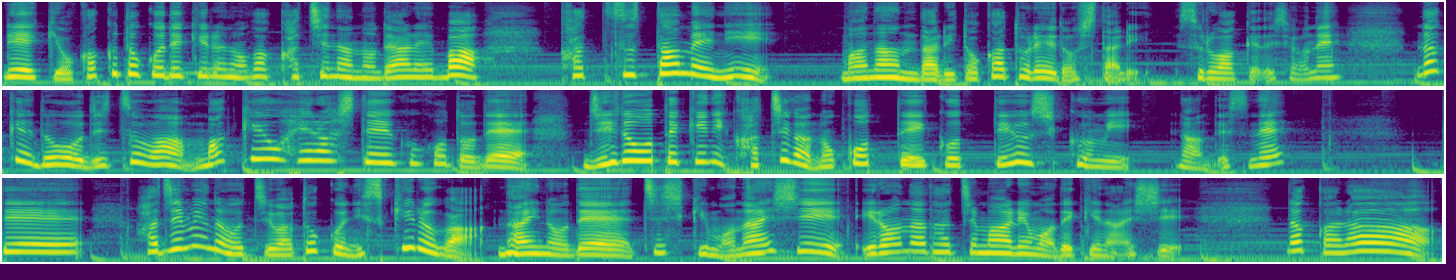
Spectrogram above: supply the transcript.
利益を獲得できるのが勝ちなのであれば、勝つために学んだりとかトレードしたりするわけですよね。だけど実は負けを減らしていくことで自動的に勝ちが残っていくっていう仕組みなんですね。で初めのうちは特にスキルがないので知識もないしいろんな立ち回りもできないし。だから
